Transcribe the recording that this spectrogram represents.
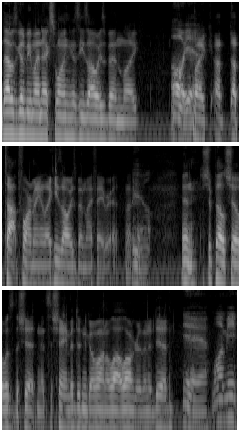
that was gonna be my next one because he's always been like Oh yeah. like up up top for me. Like he's always been my favorite. Like, yeah. And Chappelle's show was the shit, and it's a shame it didn't go on a lot longer than it did. Yeah. Well, I mean,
